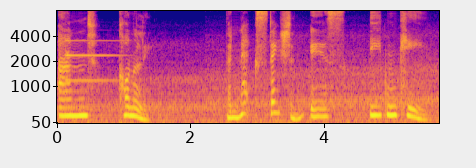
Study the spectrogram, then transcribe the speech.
and Connolly. The next station is Eden Quay.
